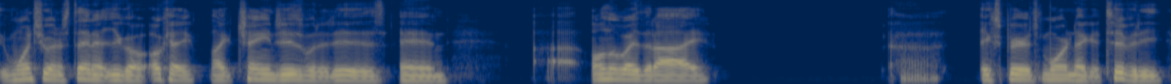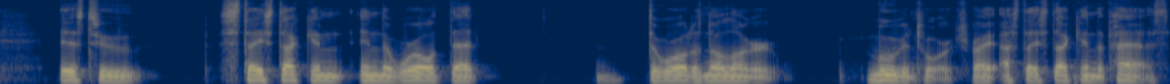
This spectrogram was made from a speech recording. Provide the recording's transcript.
once you understand that, you go, okay, like change is what it is, and uh, only way that I uh, experience more negativity is to stay stuck in in the world that the world is no longer moving towards, right? I stay stuck in the past,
